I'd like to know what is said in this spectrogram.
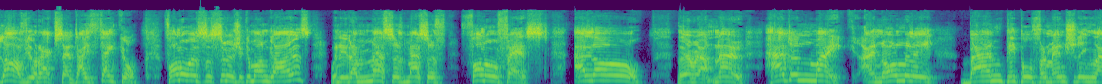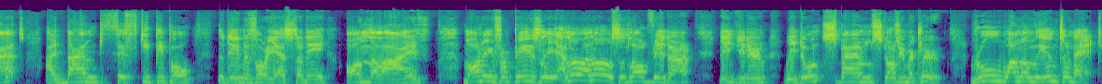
love your accent. I thank you. Follow us as soon as you come on, guys. We need a massive, massive Follow Fest. Hello. There we are. Now, Haddon Mike. I normally ban people for mentioning that. I banned 50 people the day before yesterday on the live. Morning from Paisley. Hello, hello, says Lord Vader. Dinky doo. We don't spam Scottie McClue. Rule one on the internet.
